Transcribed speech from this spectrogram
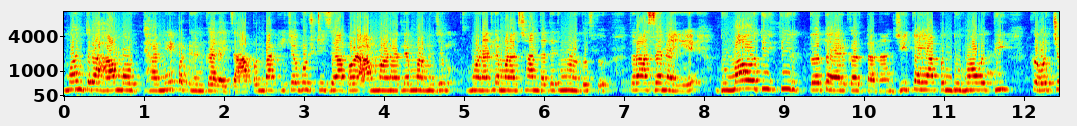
मंत्र हा मोठ्याने पठण करायचा. आपण बाकीच्या गोष्टी जर आपण मनातल्या म्हणजे मनातल्या मनात शांततेत म्हणत असतो तर असं नाहीये. धुमावती तीर्थ तयार करताना जी काही आपण धुमावती कवच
